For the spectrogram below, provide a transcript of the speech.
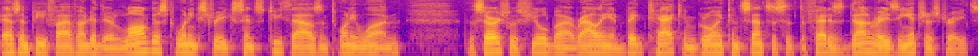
S&P 500 their longest winning streak since 2021. The surge was fueled by a rally in big tech and growing consensus that the Fed is done raising interest rates.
